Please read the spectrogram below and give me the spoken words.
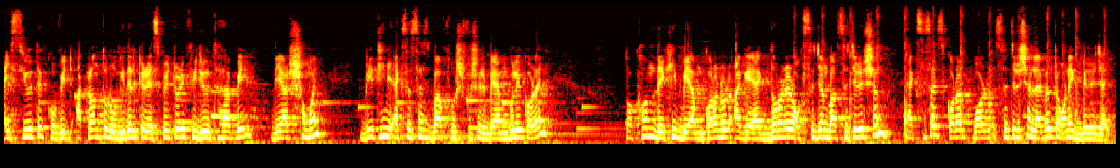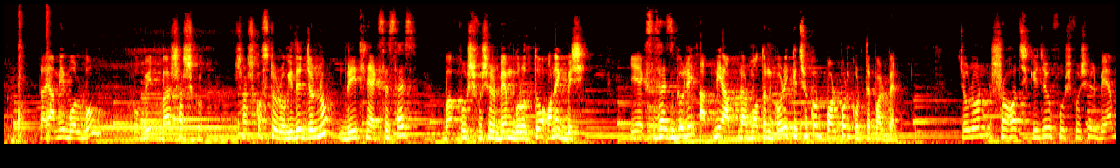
আইসিইউতে কোভিড আক্রান্ত রোগীদেরকে রেসপিরেটরি ফিজিওথেরাপি দেওয়ার সময় ব্রিথিং এক্সারসাইজ বা ফুসফুসের ব্যায়ামগুলি করাই। তখন দেখি ব্যায়াম করানোর আগে এক ধরনের অক্সিজেন বা স্যাচুরেশন এক্সারসাইজ করার পর স্যাচুরেশন লেভেলটা অনেক বেড়ে যায়। তাই আমি বলব কোভিড বা শ্বাস শ্বাসকষ্ট রোগীদের জন্য ব্রিথিং এক্সারসাইজ বা ফুসফুসের ব্যায়াম গুরুত্ব অনেক বেশি। এই এক্সারসাইজগুলি আপনি আপনার মতন করে কিছুক্ষণ পরপর করতে পারবেন। চলুন সহজ কিছু ফুসফুসের ব্যায়াম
